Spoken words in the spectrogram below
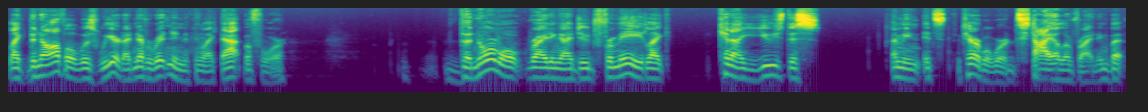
Like the novel was weird. I'd never written anything like that before. The normal writing I do for me, like, can I use this? I mean, it's a terrible word, style of writing, but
